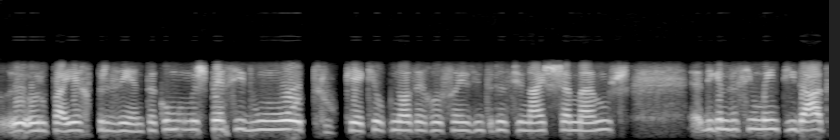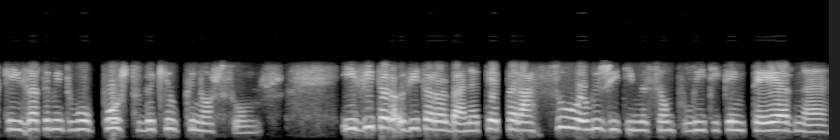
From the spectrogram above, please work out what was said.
Europeia representa como uma espécie de um outro, que é aquilo que nós em relações internacionais chamamos, digamos assim, uma entidade que é exatamente o oposto daquilo que nós somos e Vítor, Vítor Orbán, até para a sua legitimação política interna,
